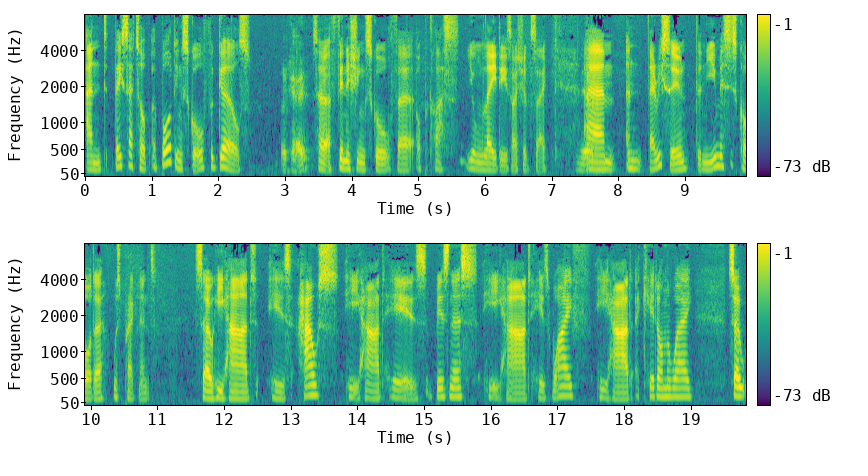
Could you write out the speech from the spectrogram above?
and they set up a boarding school for girls, okay. so a finishing school for upper class young ladies, I should say. Yeah. Um, and very soon, the new Mrs. Corder was pregnant. So he had his house, he had his business, he had his wife, he had a kid on the way. So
